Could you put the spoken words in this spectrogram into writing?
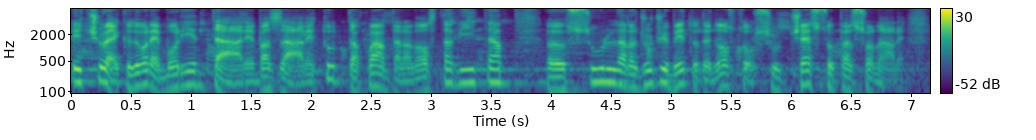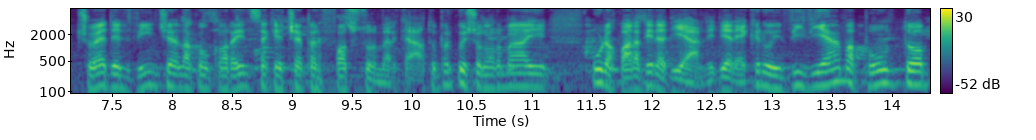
e cioè che dovremmo orientare, basare tutta quanta la nostra vita eh, sul raggiungimento del nostro successo personale, cioè del vincere la concorrenza che c'è per forza sul mercato. Per cui sono ormai una quarantina di anni, direi che noi viviamo appunto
